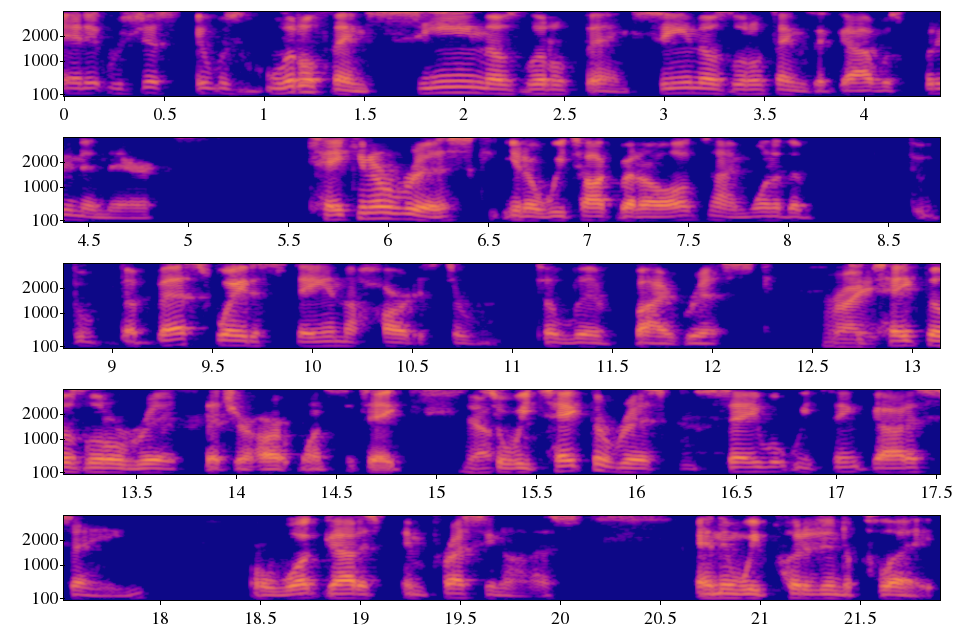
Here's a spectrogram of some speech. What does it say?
and it was just it was little things seeing those little things seeing those little things that god was putting in there taking a risk you know we talk about it all the time one of the the, the best way to stay in the heart is to to live by risk right. to take those little risks that your heart wants to take. Yep. So we take the risk and say what we think God is saying or what God is impressing on us, and then we put it into play.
